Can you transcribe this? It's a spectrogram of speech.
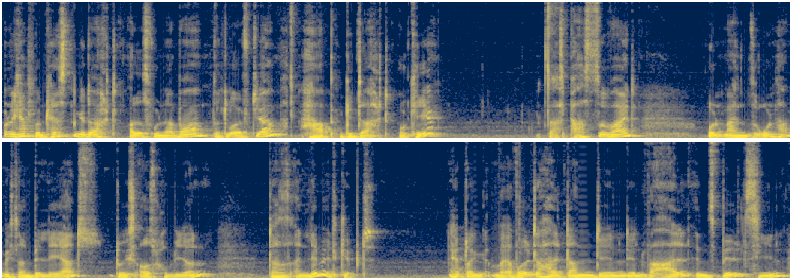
Und ich habe beim Testen gedacht, alles wunderbar, das läuft ja. Hab gedacht, okay, das passt soweit. Und mein Sohn hat mich dann belehrt, durchs Ausprobieren, dass es ein Limit gibt. Dann, er wollte halt dann den, den Wal ins Bild ziehen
